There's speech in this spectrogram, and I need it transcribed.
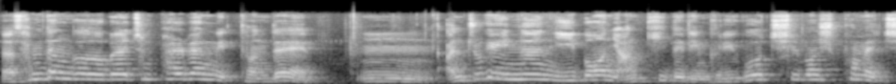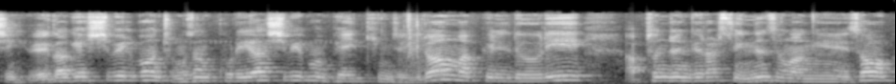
3등급의 1800m인데 음, 안쪽에 있는 2번 양키드림 그리고 7번 슈퍼매치 외곽에 11번 정상코리아 12번 베이킹즈 이러한 마필들이 앞선 전개를 할수 있는 상황에서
